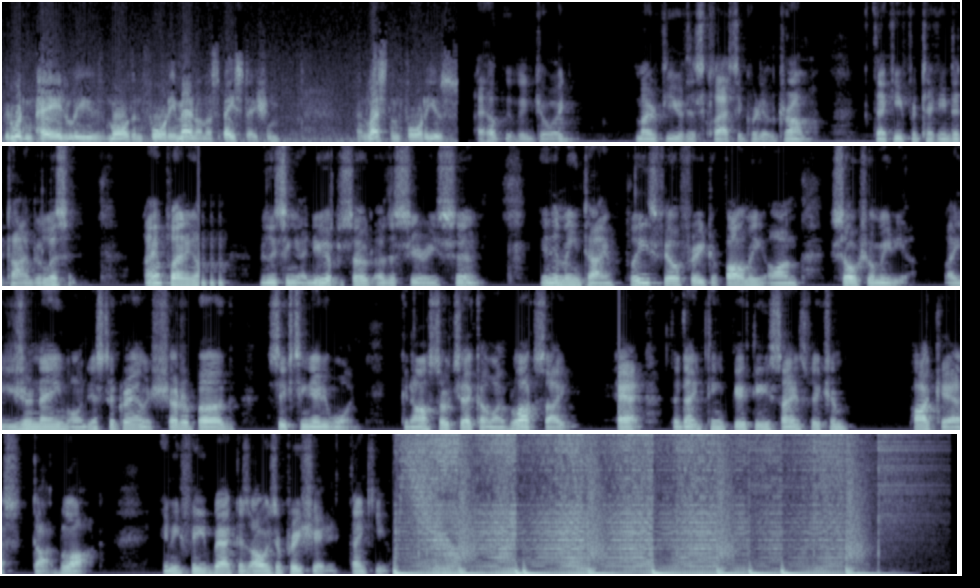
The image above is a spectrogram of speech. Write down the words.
It wouldn't pay to leave more than 40 men on a space station. And less than 40 is. I hope you've enjoyed my review of this classic radio drama. Thank you for taking the time to listen. I am planning on releasing a new episode of the series soon. In the meantime, please feel free to follow me on social media. My username on Instagram is Shutterbug1681. You can also check out my blog site at the 1950s Science Fiction Podcast.blog. Any feedback is always appreciated. Thank you.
